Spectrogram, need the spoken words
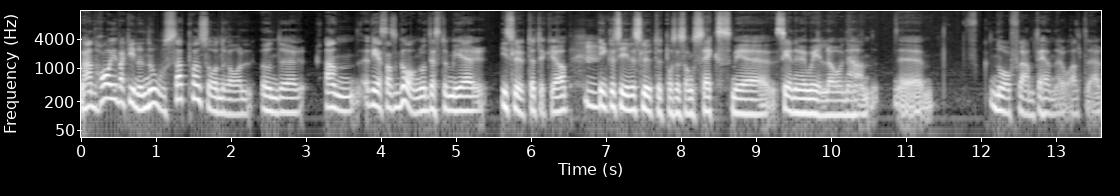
Han har ju varit inne och nosat på en sån roll under an, resans gång. Och desto mer i slutet tycker jag. Inklusive slutet på säsong 6 med scenen med Willow när han eh, når fram till henne och allt det där.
